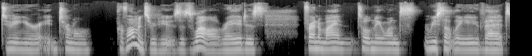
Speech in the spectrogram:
doing your internal performance reviews as well, right? Is a friend of mine told me once recently that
